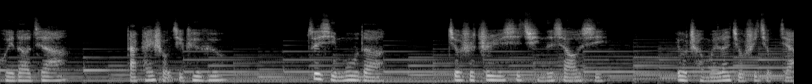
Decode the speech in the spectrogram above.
回到家，打开手机 QQ，最醒目的就是治愈系群的消息，又成为了九十九加。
